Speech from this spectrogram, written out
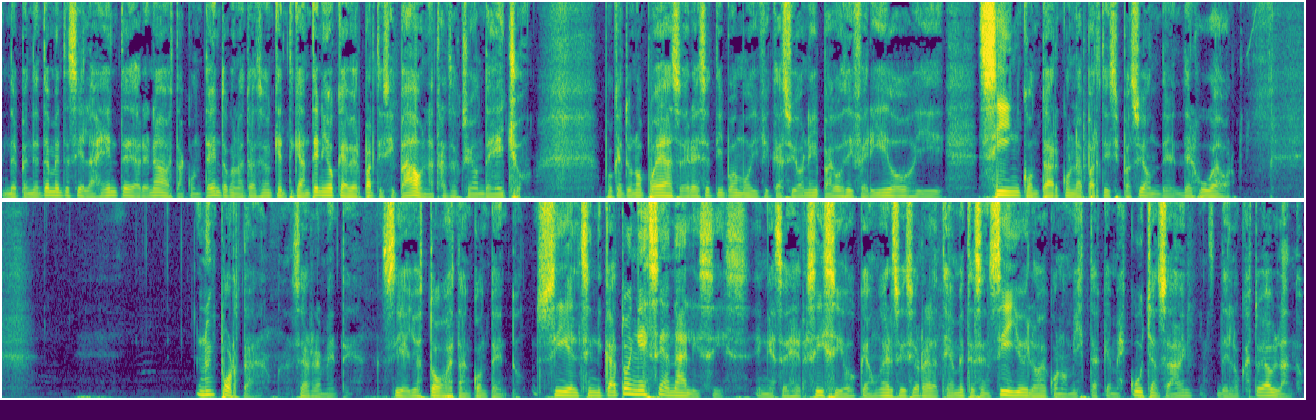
independientemente si el agente de Arenado está contento con la transacción, que, han tenido que haber participado en la transacción de hecho, porque tú no puedes hacer ese tipo de modificaciones y pagos diferidos y sin contar con la participación del jugador. No importa, realmente, si ellos todos están contentos. Si el sindicato en ese análisis, en ese ejercicio, que es un ejercicio relativamente sencillo y los economistas que me escuchan saben de lo que estoy hablando,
